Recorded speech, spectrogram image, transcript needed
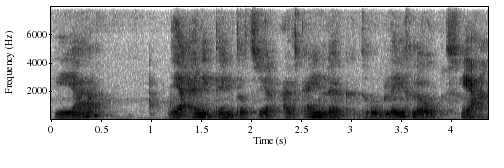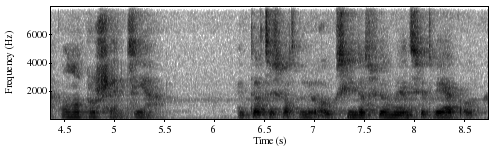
Ja, ja, en ik denk dat je uiteindelijk erop leegloopt. Ja, 100% Ja. En dat is wat we nu ook zien, dat veel mensen het werk ook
